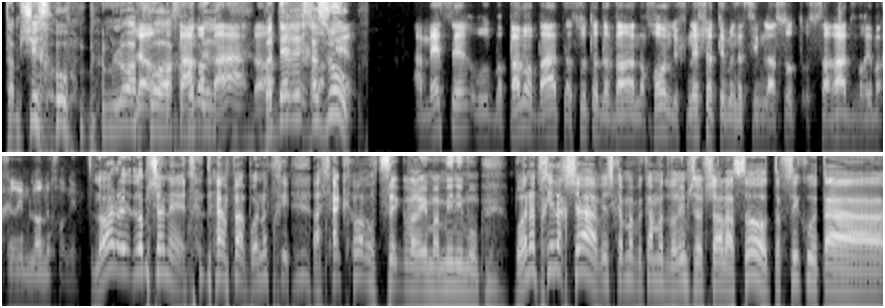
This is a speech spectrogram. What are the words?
תמשיכו במלוא לא, הכוח בדרך, הבאה, לא, בדרך הזו. אחר. המסר הוא בפעם הבאה תעשו את הדבר הנכון לפני שאתם מנסים לעשות עשרה דברים אחרים לא נכונים. לא, לא, לא משנה, אתה יודע מה, בוא נתחיל, אתה כבר רוצה כבר עם המינימום. בוא נתחיל עכשיו, יש כמה וכמה דברים שאפשר לעשות, תפסיקו את, ה,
